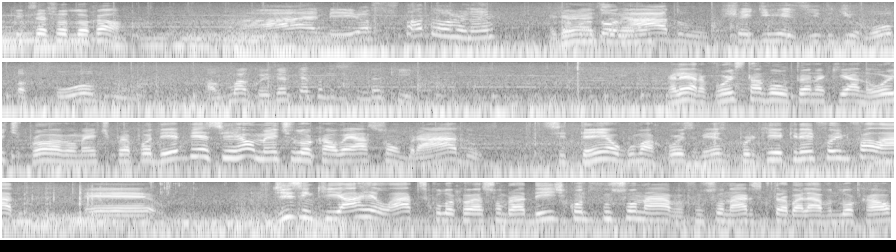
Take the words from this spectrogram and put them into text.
O que, que você achou do local? Ah, é meio assustador, né? É grande abandonado, cheio de resíduo de roupa, fogo. Alguma coisa deve ter acontecido aqui. Galera, vou estar voltando aqui à noite, provavelmente, para poder ver se realmente o local é assombrado, se tem alguma coisa mesmo, porque que nem foi me falado, é, dizem que há relatos que o local é assombrado desde quando funcionava, funcionários que trabalhavam no local,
